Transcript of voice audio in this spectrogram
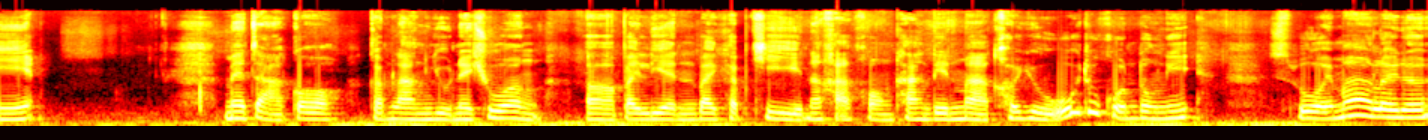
นี้ แม่จ๋าก็กำลังอยู่ในช่วงไปเรียนใบขับขี่นะคะของทางเดนมาร์กเขาอยู่ทุกคนตรงนี้ สวยมากเลยเด้อ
